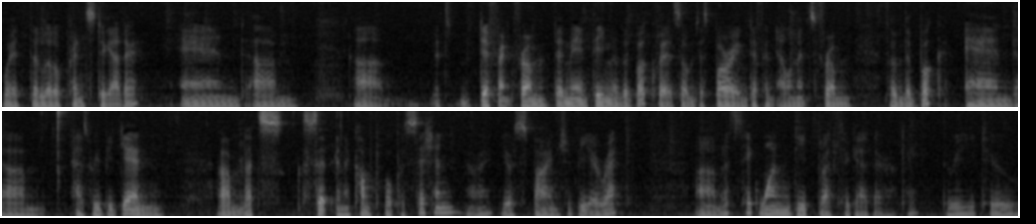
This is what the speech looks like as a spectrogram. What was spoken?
with the little prince together. And um, uh, it's different from the main theme of the book, so I'm just borrowing different elements from from the book. And um, as we begin, um, let's sit in a comfortable position. All right, your spine should be erect. let's take one deep breath together. Okay, three, two,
